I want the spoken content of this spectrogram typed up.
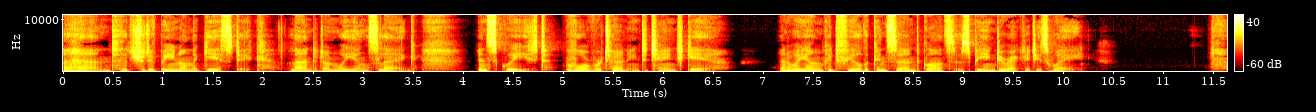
A hand that should have been on the gear stick landed on Wei Young's leg and squeezed before returning to change gear, and Wei Young could feel the concerned glances being directed his way.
